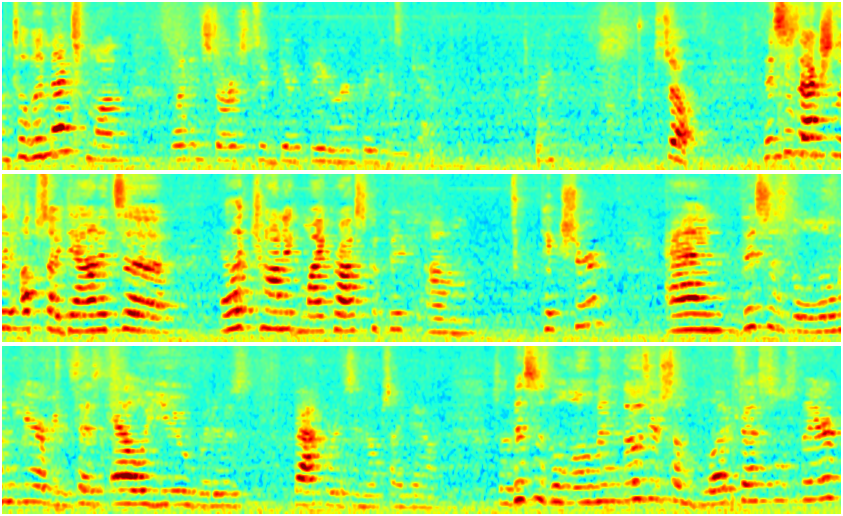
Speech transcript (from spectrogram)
Until the next month, when it starts to get bigger and bigger again. Okay? So, this is actually upside down. It's a electronic microscopic um, picture, and this is the lumen here. I mean, it says LU, but it was backwards and upside down. So this is the lumen. Those are some blood vessels there.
